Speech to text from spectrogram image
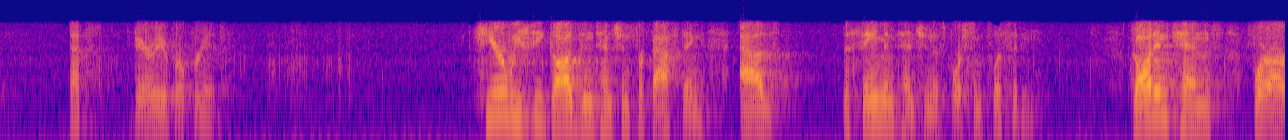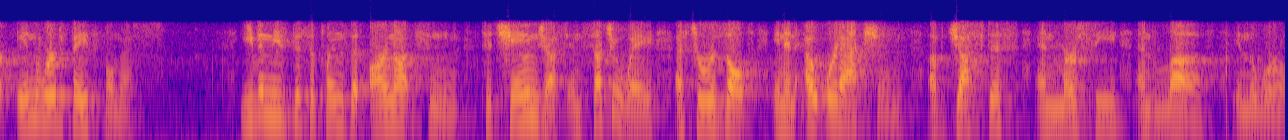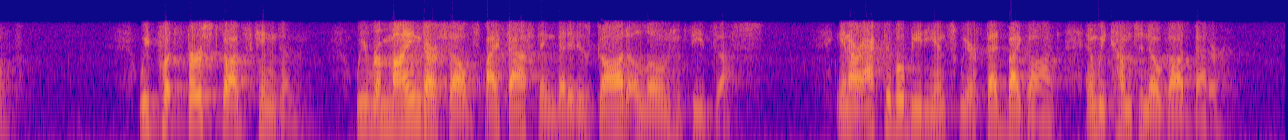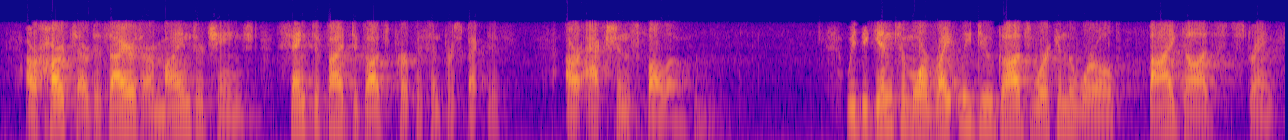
That's very appropriate. Here we see God's intention for fasting as the same intention as for simplicity. God intends for our inward faithfulness, even these disciplines that are not seen, to change us in such a way as to result in an outward action of justice and mercy and love in the world. We put first God's kingdom. We remind ourselves by fasting that it is God alone who feeds us. In our active obedience, we are fed by God, and we come to know God better. Our hearts, our desires, our minds are changed, sanctified to God's purpose and perspective. Our actions follow. We begin to more rightly do God's work in the world by God's strength,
